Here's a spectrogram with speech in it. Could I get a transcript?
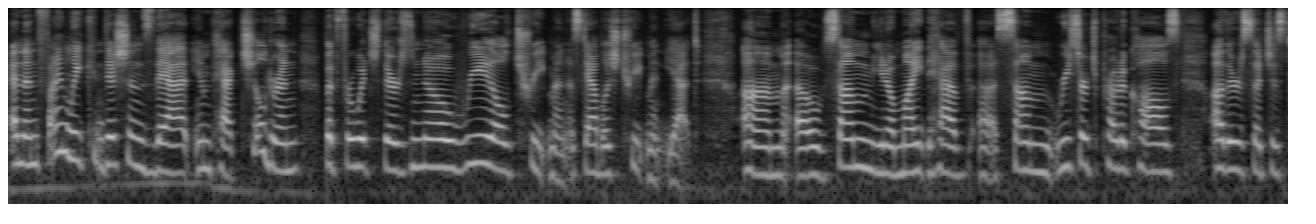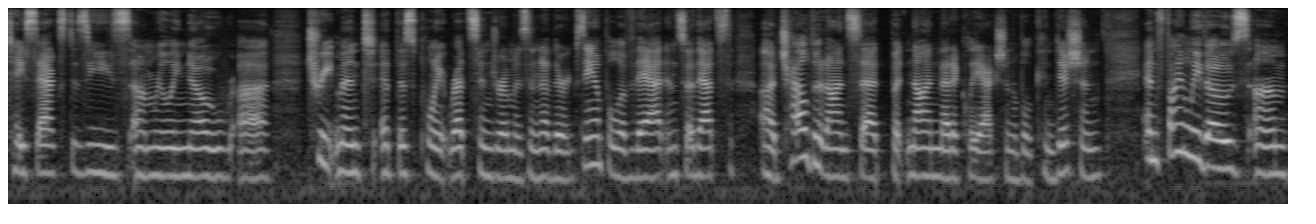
And then finally, conditions that impact children, but for which there's no real treatment, established treatment yet. Um, oh, some, you know, might have uh, some research protocols, others such as Tay-Sachs disease, um, really no uh, treatment at this point. Rett syndrome is another example of that, and so that's a childhood onset but non-medically actionable condition. And finally, those um,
